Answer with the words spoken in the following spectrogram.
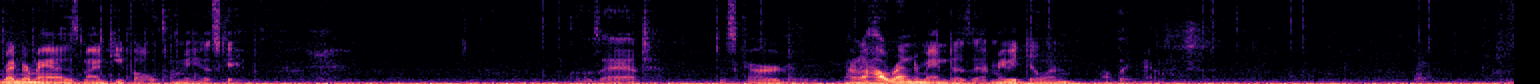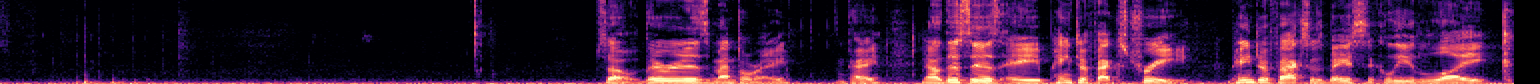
render RenderMan is my default. Let me hit escape. Close that. Discard. I don't know how RenderMan does that. Maybe Dylan. I'll blame him. So there it is, Mental Ray. Okay. Now this is a Paint Effects tree. Paint Effects is basically like.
